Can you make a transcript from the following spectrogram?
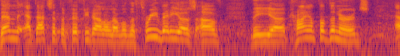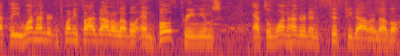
Then the, that's at the $50 level. The three videos of the uh, Triumph of the Nerds at the $125 level and both premiums at the $150 level.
